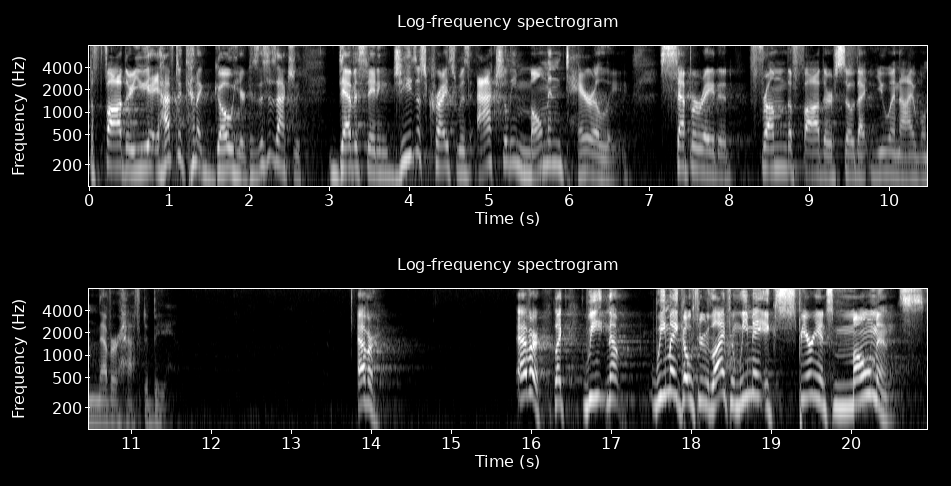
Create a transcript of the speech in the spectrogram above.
the Father. You have to kind of go here because this is actually devastating. Jesus Christ was actually momentarily separated from the Father so that you and I will never have to be. Ever. Ever. Like, we, now, we may go through life and we may experience moments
